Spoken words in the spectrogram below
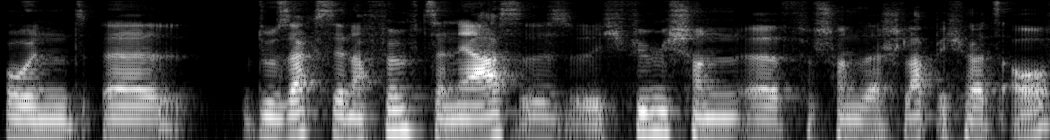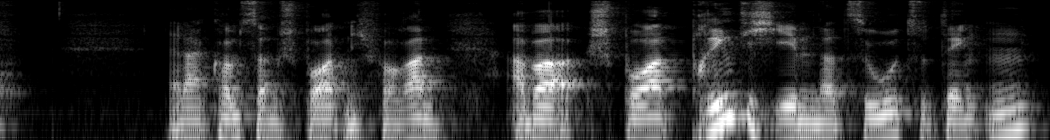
und äh, du sagst dir nach 15, ja, ist, ich fühle mich schon, äh, schon sehr schlapp, ich höre jetzt auf, ja, dann kommst du im Sport nicht voran. Aber Sport bringt dich eben dazu, zu denken,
